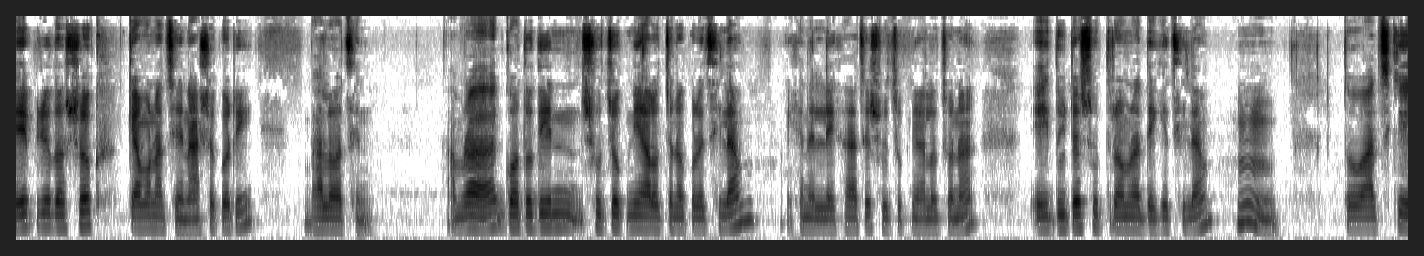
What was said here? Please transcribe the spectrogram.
হে প্রিয় দর্শক, কেমন আছেন? আশা করি ভালো আছেন। আমরা গতদিন সূচক নিয়ে আলোচনা করেছিলাম। এখানে লেখা আছে সূচক নিয়ে আলোচনা। এই দুইটা সূত্র আমরা দেখেছিলাম, হুম? তো আজকে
